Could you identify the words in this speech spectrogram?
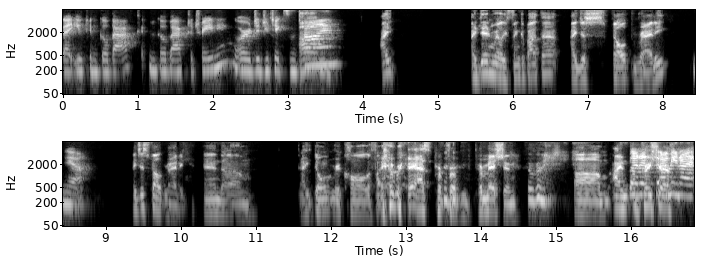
that you can go back and go back to training or did you take some time? I didn't really think about that. I just felt ready. yeah. I just felt ready, and um, I don't recall if I ever asked for, for permission. Um, I'm, I'm But pretty sure. I mean, I,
